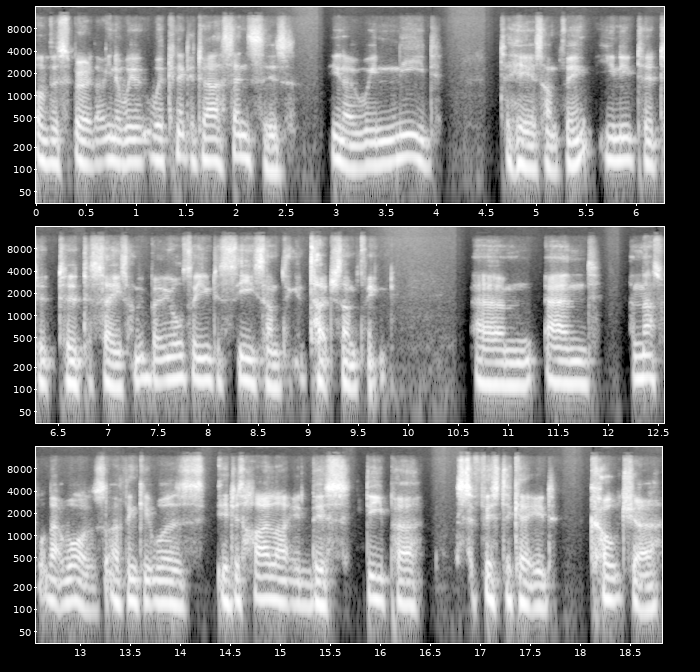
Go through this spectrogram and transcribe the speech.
of the spirit that you know we're we're connected to our senses. You know, we need to hear something. You need to to to, to say something, but you also need to see something and touch something. Um, and and that's what that was. I think it was. It just highlighted this deeper, sophisticated culture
